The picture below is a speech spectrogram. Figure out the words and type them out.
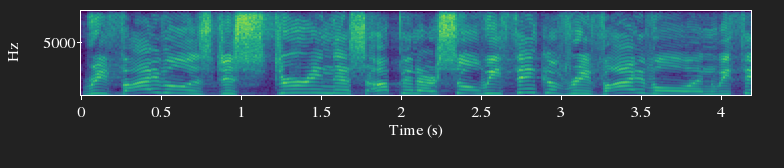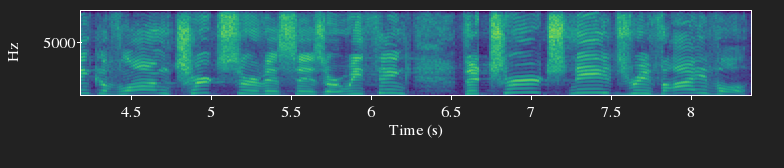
Revival is just stirring this up in our soul. We think of revival and we think of long church services, or we think the church needs revival.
